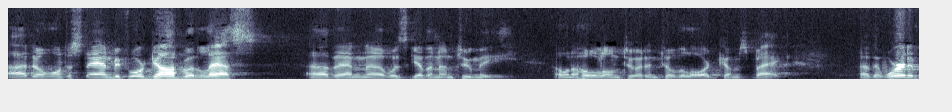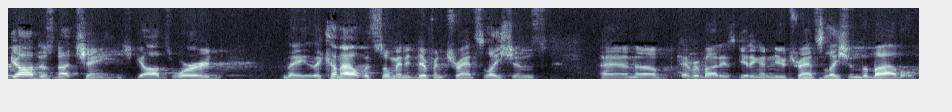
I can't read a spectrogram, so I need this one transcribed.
I don't want to stand before God with less uh, than uh, was given unto me. I want to hold on to it until the Lord comes back. Uh, the Word of God does not change. God's Word, they, they come out with so many different translations, and uh, everybody's getting a new translation of the Bible.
